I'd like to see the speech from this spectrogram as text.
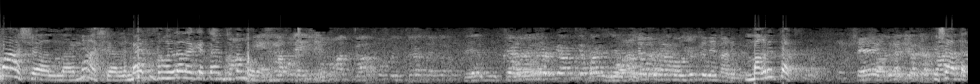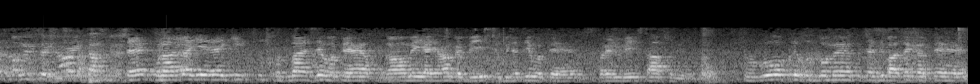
ماشاء اللہ ماشاء اللہ میں تو سمجھ رہا تھا کہ ٹائم ختم ہو گیا۔ مغرب تک، عشاء تک۔ خلاصہ یہ ہے کہ کچھ خطبہ ایسے ہوتے ہیں گاؤں میں یا یہاں پہ بھی، جو بدتی ہوتے ہیں بریلوی صاف سنی۔ تو وہ اپنے خطبوں میں کچھ ایسی باتیں کرتے ہیں،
